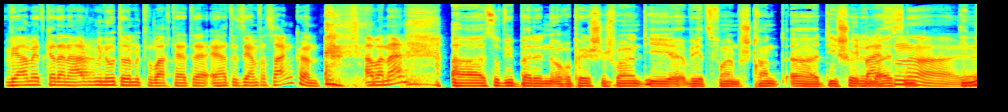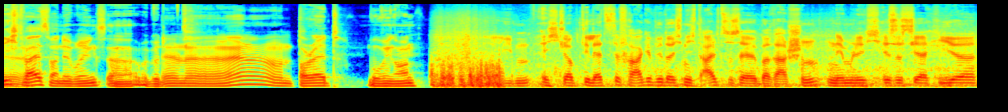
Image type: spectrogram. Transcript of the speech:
wir haben jetzt gerade eine halbe Minute damit verbracht, er hätte, er hätte sie einfach sagen können. Aber nein, Äh, so wie bei den europäischen Schweinen, die wie jetzt vor dem Strand, äh, die schönen Die weißen, weißen, äh, die nicht äh, weiß waren übrigens, äh, aber gut. äh, und Alright, moving on. Ihr Lieben, ich glaube, die letzte Frage wird euch nicht allzu sehr überraschen. Nämlich ist es ja hier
